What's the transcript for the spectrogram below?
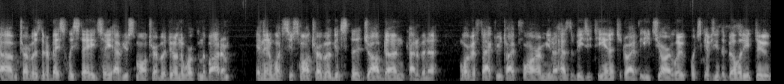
um, turbos that are basically staged. So you have your small turbo doing the work on the bottom. And then once your small turbo gets the job done kind of in a more of a factory type form, you know, has the VGT in it to drive the EGR loop, which gives you the ability to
